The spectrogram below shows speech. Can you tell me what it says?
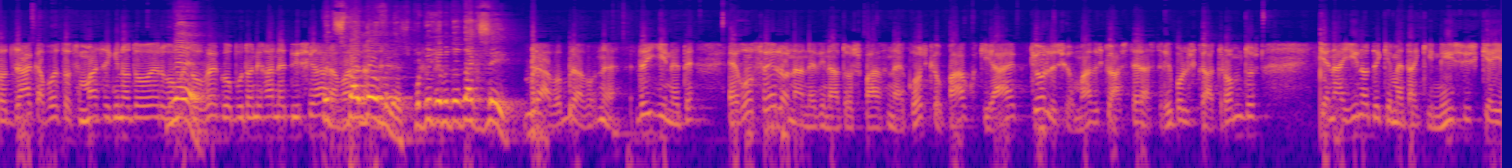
το Τζάκα, πώς το θυμάσαι εκείνο το έργο Ναι. με το Βέγκο που τον είχαν εντύσει Με Άραβα. τις παντόφλες που πήγε με το ταξί. Μπράβο, μπράβο, ναι. Δεν γίνεται. Εγώ θέλω να είναι δυνατός ο Παναθηναϊκός και ο Πάκου και η ΑΕΚ και όλες οι ομάδες και ο Αστέρας Τρίπολης και ο Ατρόμητος και να γίνονται και μετακινήσεις και η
